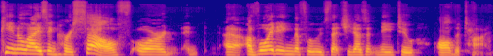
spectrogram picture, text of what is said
penalizing herself or uh, avoiding the foods that she doesn't need to all the time.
